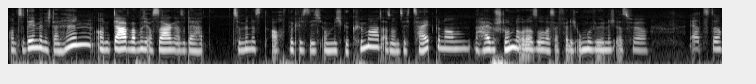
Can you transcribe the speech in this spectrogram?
Und zu dem bin ich dann hin und da muss ich auch sagen, also der hat zumindest auch wirklich sich um mich gekümmert, also und sich Zeit genommen, eine halbe Stunde oder so, was ja völlig ungewöhnlich ist für Ärzte.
